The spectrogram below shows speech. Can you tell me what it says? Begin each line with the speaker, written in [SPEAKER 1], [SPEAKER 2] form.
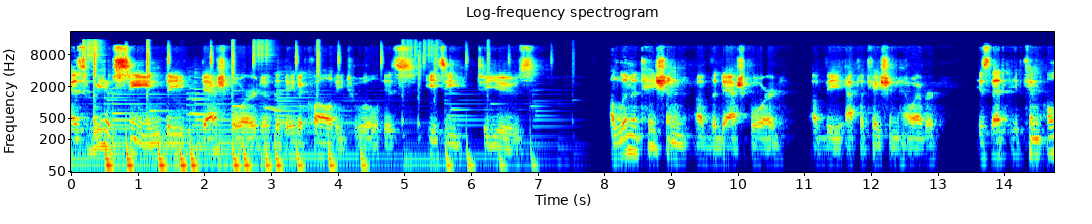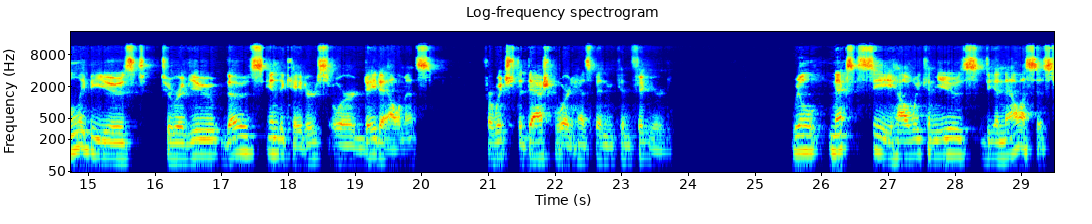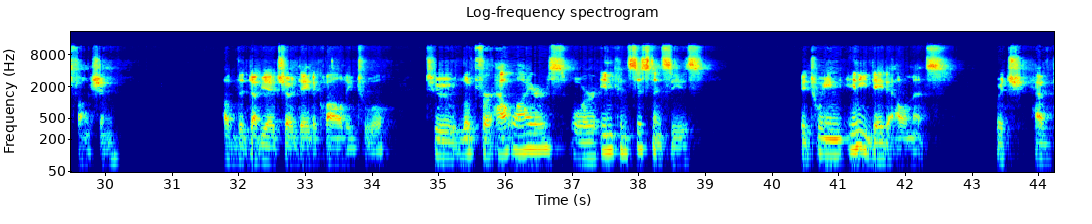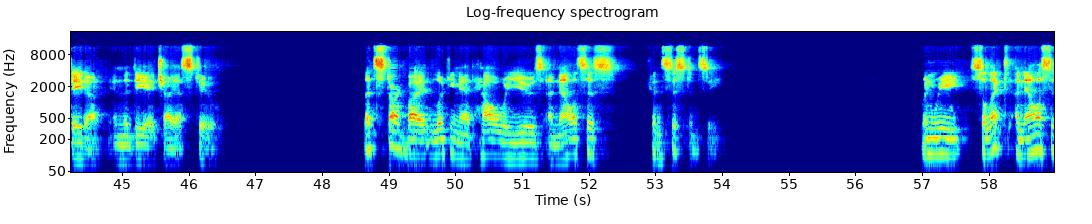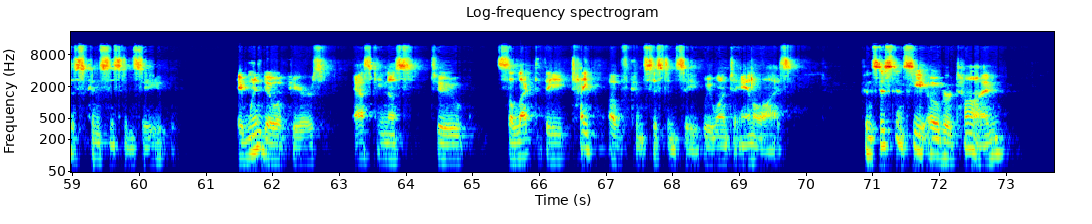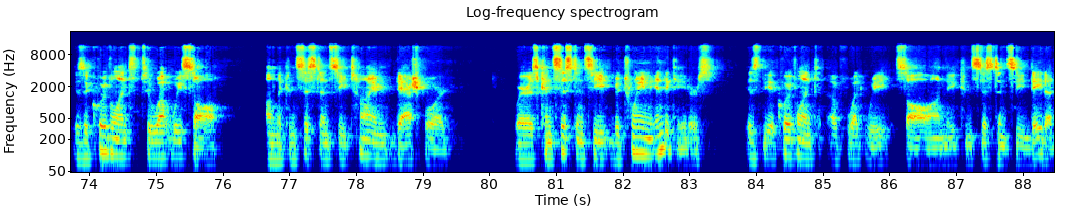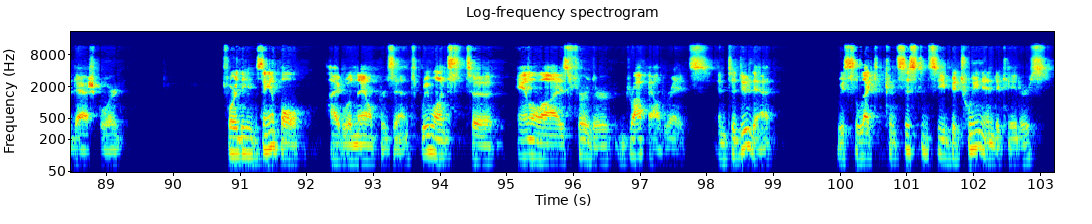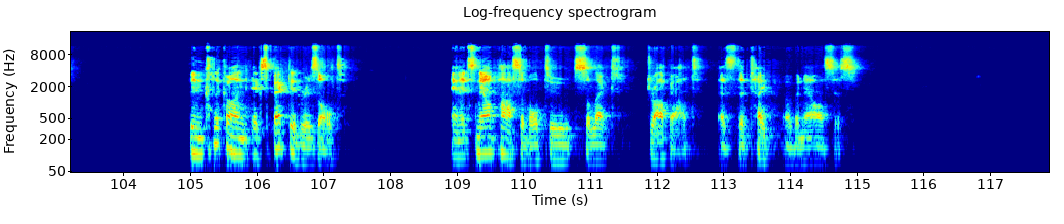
[SPEAKER 1] As we have seen, the dashboard of the data quality tool is easy to use. A limitation of the dashboard of the application, however, is that it can only be used to review those indicators or data elements for which the dashboard has been configured. We'll next see how we can use the analysis function of the WHO data quality tool to look for outliers or inconsistencies between any data elements which have data in the DHIS2. Let's start by looking at how we use analysis consistency. When we select analysis consistency, a window appears asking us to select the type of consistency we want to analyze. Consistency over time is equivalent to what we saw on the consistency time dashboard, whereas consistency between indicators is the equivalent of what we saw on the consistency data dashboard. For the example I will now present, we want to analyze further dropout rates. And to do that, we select consistency between indicators, then click on expected result. And it's now possible to select dropout as the type of analysis.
